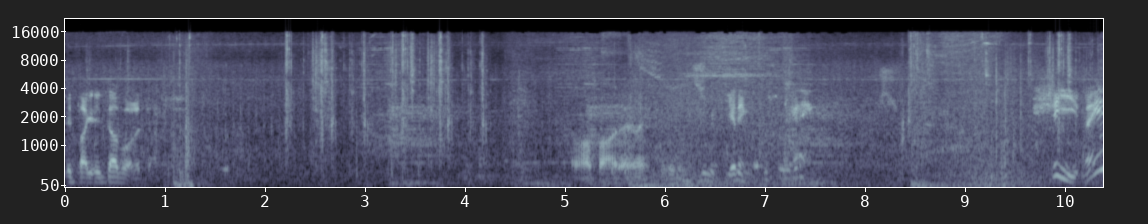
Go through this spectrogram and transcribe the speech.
It's like, it does what it does. Oh, I'll buy it anyway. What are we getting? What are we getting? Shit, man!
